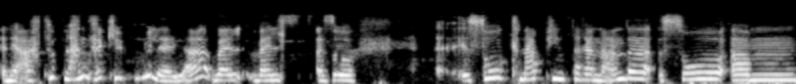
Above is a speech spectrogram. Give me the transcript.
eine Achterbahn der Gefühle, ja, weil es also äh, so knapp hintereinander, so ähm,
